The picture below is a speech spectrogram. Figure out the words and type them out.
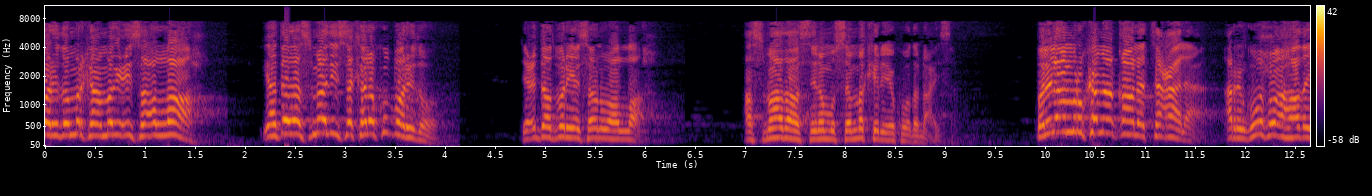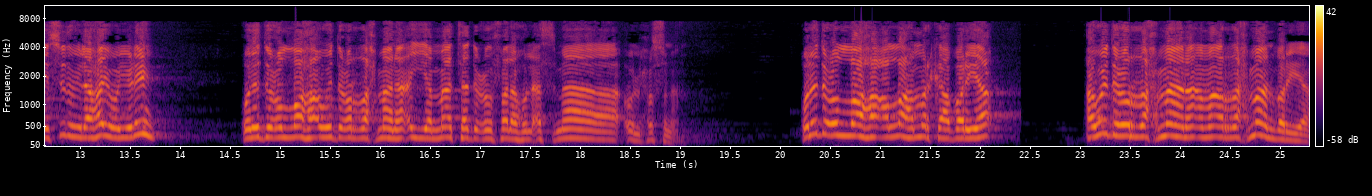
barido markaa magaciisa allaah iyo haddaad asmaadiisa kale ku barido dee ciddaad baryaysaan waa allah. Asmaadaasina musame keliya ku wada dhacaysa. Bal ilamru kamaa qaala tacaala arrinku wuxuu ahaaday siduu ilaahay uu yidhi qul idcu allaha aw idcu araxmaana ayan maa tadcuu falahu alasmaa'u alxusna qul idcu allaha allah markaa barya aw idcu araxmaana ama arraxmaan barya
